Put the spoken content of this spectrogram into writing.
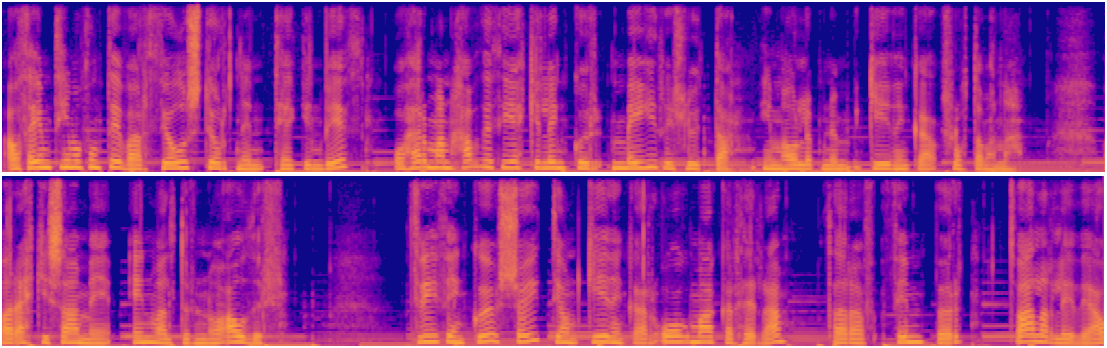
Á þeim tímapunkti var þjóðstjórnin tekin við og Hermann hafði því ekki lengur meiri hluta í málefnum gýðinga flótamanna. Var ekki sami einvaldurinn og áður. Því fengu 17 gýðingar og makar þeirra, þar af 5 börn, dvalarleifi á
